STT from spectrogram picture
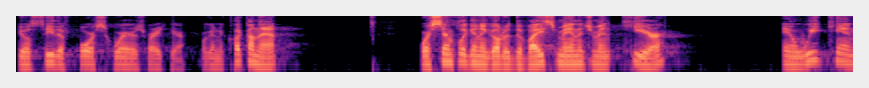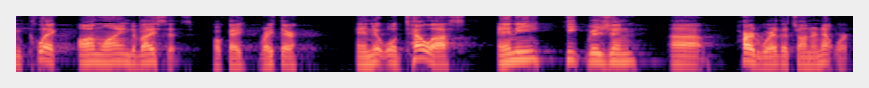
you'll see the four squares right here. We're going to click on that. We're simply going to go to device management here, and we can click online devices, okay, right there. And it will tell us any Hikvision uh, hardware that's on our network.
